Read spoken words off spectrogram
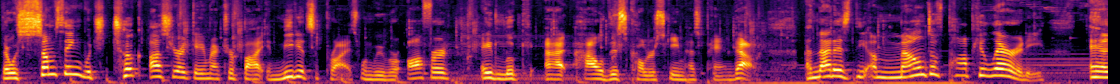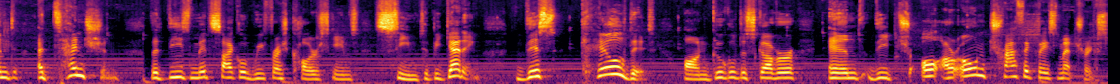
there was something which took us here at Gamereactor by immediate surprise when we were offered a look at how this color scheme has panned out. And that is the amount of popularity and attention that these mid cycle refresh color schemes seem to be getting. This killed it on Google Discover, and the, our own traffic based metrics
